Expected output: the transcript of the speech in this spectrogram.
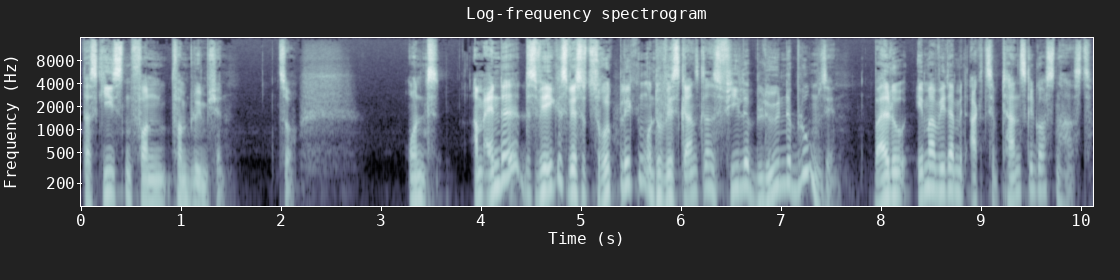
das Gießen von, von Blümchen. So. Und am Ende des Weges wirst du zurückblicken und du wirst ganz, ganz viele blühende Blumen sehen, weil du immer wieder mit Akzeptanz gegossen hast.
